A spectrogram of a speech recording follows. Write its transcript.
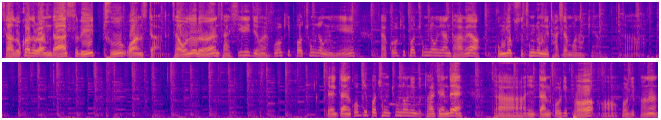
자, 녹화 들어갑니다. 3, 2, 1, 스타트. 자, 오늘은, 자, 시리즈물, 골키퍼 총정리. 자, 골키퍼 총정리 한 다음에, 공격수 총정리 다시 한번 할게요. 자. 자, 일단 골키퍼 총, 총정리부터 할 텐데, 자, 일단 골키퍼, 어, 골키퍼는,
